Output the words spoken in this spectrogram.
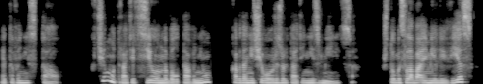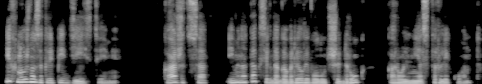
этого не стал. К чему тратить силы на болтовню, когда ничего в результате не изменится? Чтобы слова имели вес, их нужно закрепить действиями. Кажется, именно так всегда говорил его лучший друг, король Нестор Леконт.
